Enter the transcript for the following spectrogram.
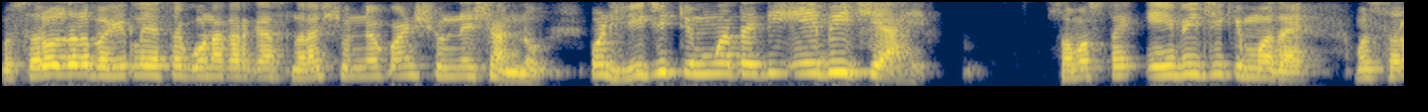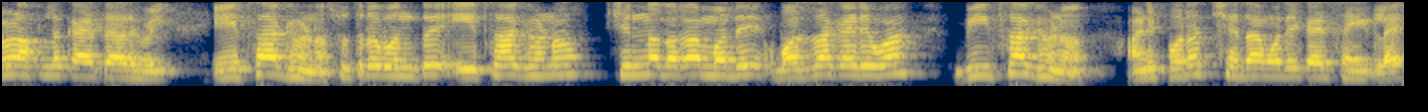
मग सरळ जर बघितलं याचा गुणाकार काय असणार आहे? शून्य पॉईंट शून्य शहाण्णव. पण ही जी किंमत आहे ती ए ची आहे. समजतंय? ए बी ची किंमत आहे. मग सरळ आपलं काय तयार होईल? एचा घण सूत्र बनतं एचा घण चिन्ह बघा मध्ये. वजा काय रे वा? बीचा घण आणि परत छेदामध्ये काय सांगितलंय?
